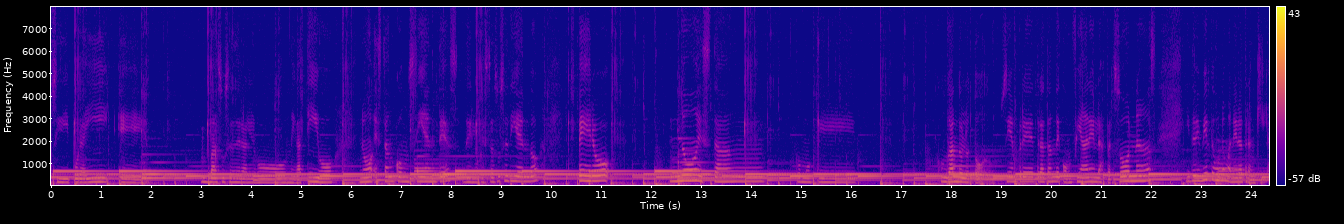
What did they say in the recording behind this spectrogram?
si por ahí eh, va a suceder algo negativo, ¿no? Están conscientes de lo que está sucediendo, pero no están como que juzgándolo todo. Siempre tratan de confiar en las personas y de vivir de una manera tranquila.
